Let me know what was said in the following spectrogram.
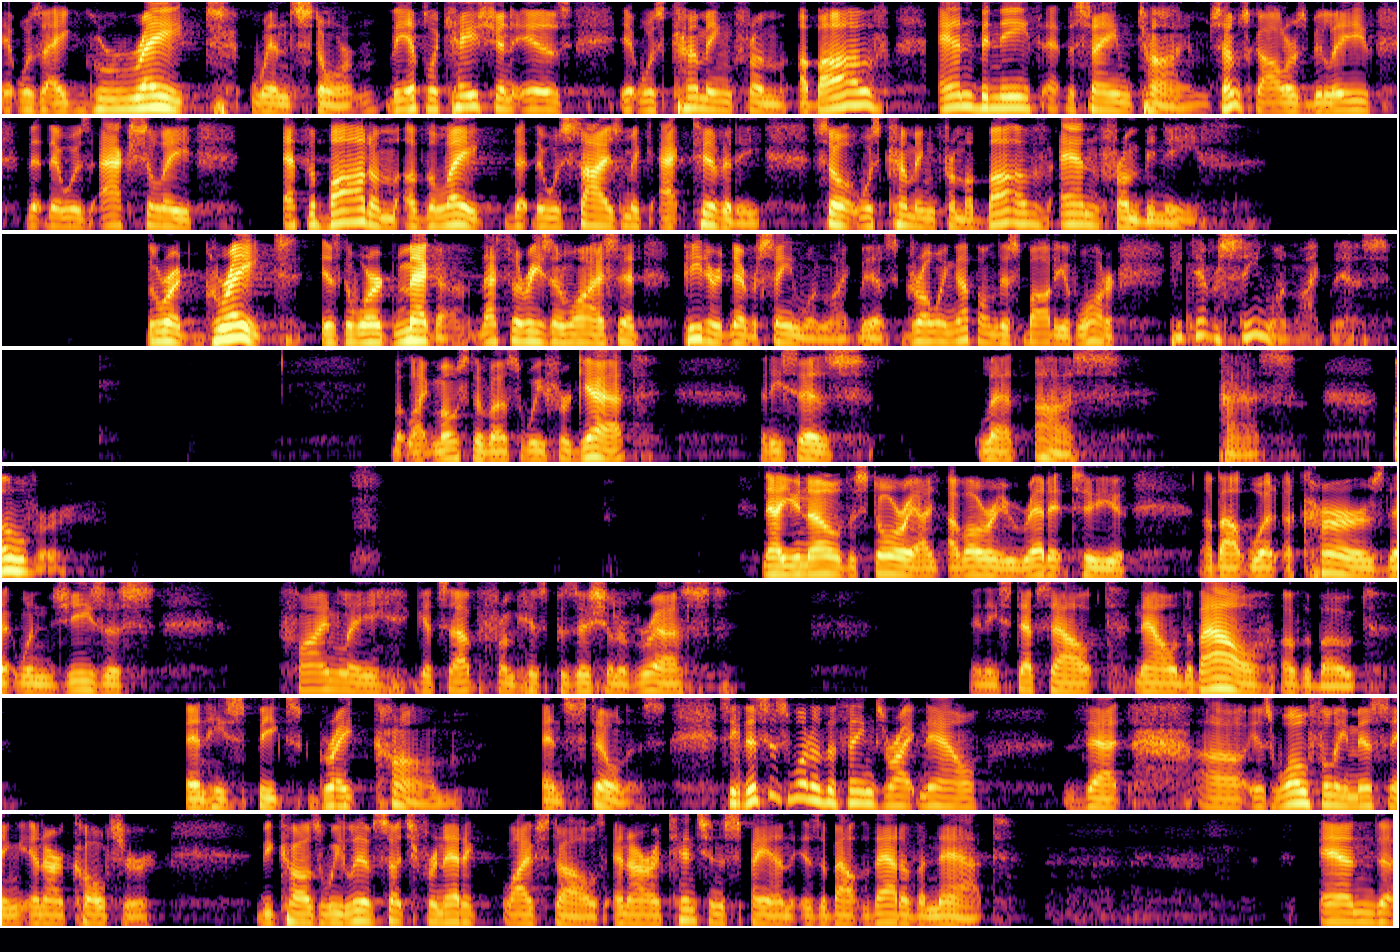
It was a great windstorm. The implication is it was coming from above and beneath at the same time. Some scholars believe that there was actually at the bottom of the lake that there was seismic activity. So it was coming from above and from beneath. The word great is the word mega. That's the reason why I said Peter had never seen one like this. Growing up on this body of water, he'd never seen one like this. But like most of us, we forget that he says, Let us pass over. Now, you know the story. I, have already read it to you about what occurs that when Jesus finally gets up from his position of rest and he steps out now on the bow of the boat and he speaks great calm and stillness. See, this is one of the things right now that uh, is woefully missing in our culture because we live such frenetic lifestyles and our attention span is about that of a gnat. And uh,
